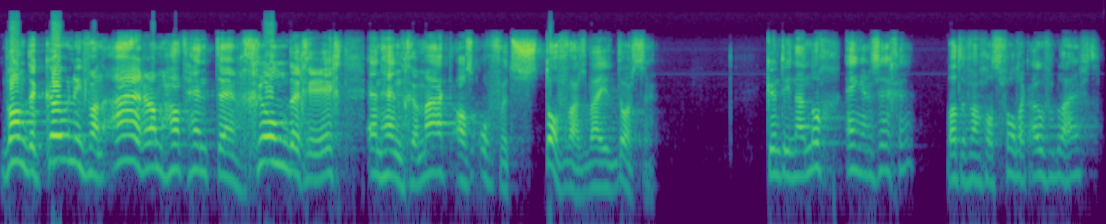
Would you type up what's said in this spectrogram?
Want de koning van Aram had hen ten gronde gericht en hen gemaakt alsof het stof was bij het dorsen. Kunt u nou nog enger zeggen wat er van Gods volk overblijft?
